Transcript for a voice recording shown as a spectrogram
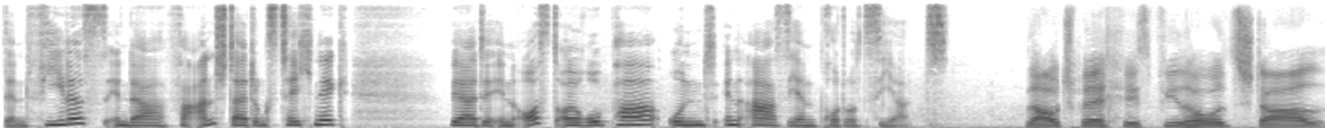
Denn vieles in der Veranstaltungstechnik werde in Osteuropa und in Asien produziert. Lautsprecher ist viel Holz, Stahl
